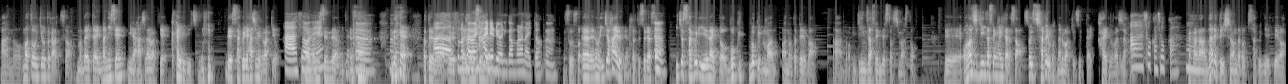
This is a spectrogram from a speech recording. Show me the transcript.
あのまあ、東京とかってさ、まあ、大体何線みたいな話になるわけ？帰り道に。で、探り始めるわけよ。あそうね。前何線だよみたいうんな。うん で、例えば、その会話に入れるように。に頑張らないと。うん。そうそう。いや、でも一応入るんだよ。だってそれはさ、うん一応探り入れないと、僕、僕、まあ、あの例えばあの、銀座線ですとしますと。で、同じ銀座線がいたらさ、そいつ喋ることになるわけよ、絶対。帰るの同じだから。ああ、そうかそうか。うんだから、誰と一緒なんだろうって探り入れて、あ、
